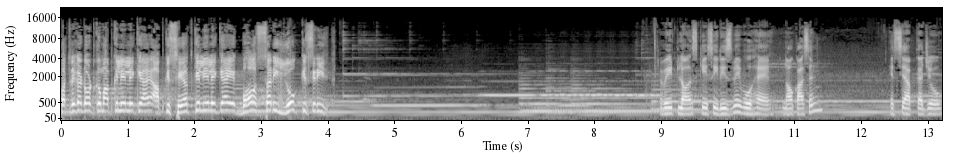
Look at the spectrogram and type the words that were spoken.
पत्रिका डॉट कॉम आपके लिए लेके आए, आपकी सेहत के लिए लेके आए, एक बहुत सारी योग की सीरीज़। वेट लॉस के सीरीज़ में वो है नौकासन। इससे आपका जो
